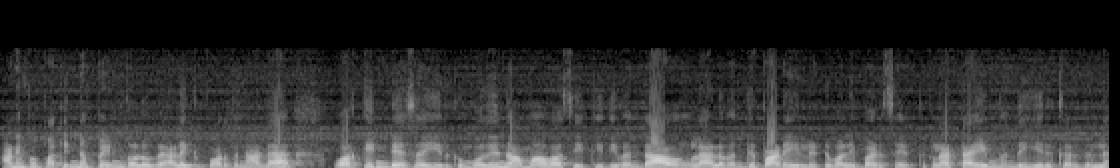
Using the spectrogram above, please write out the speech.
ஆனால் இப்போ பார்த்தீங்கன்னா பெண்களும் வேலைக்கு போகிறதுனால ஒர்க்கிங் டேஸாக இருக்கும்போது இந்த அமாவாசை திதி வந்தால் அவங்களால வந்து படையலிட்டு வழிபாடு செய்கிறதுக்கெல்லாம் டைம் வந்து இருக்கிறதில்ல.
